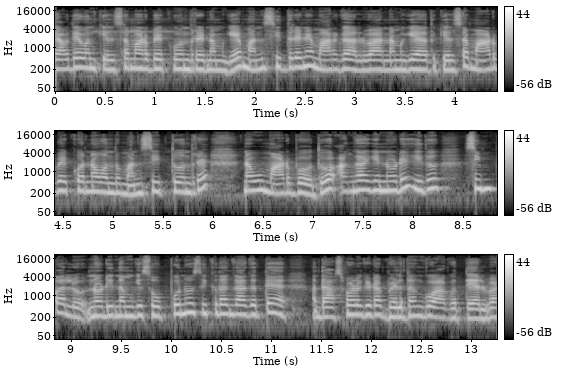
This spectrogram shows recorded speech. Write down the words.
ಯಾವುದೇ ಒಂದು ಕೆಲಸ ಮಾಡಬೇಕು ಅಂದರೆ ನಮಗೆ ಮನಸ್ಸಿದ್ರೇ ಮಾರ್ಗ ಅಲ್ವಾ? ನಮಗೆ ಅದು ಕೆಲಸ ಮಾಡಬೇಕು ಅನ್ನೋ ಒಂದು ಮನಸ್ಸಿತ್ತು ಅಂದರೆ ನಾವು ಮಾಡ್ಬೋದು. ಹಂಗಾಗಿ ನೋಡಿ ಇದು ಸಿಂಪಲ್ಲು. ನೋಡಿ ನಮಗೆ ಸೊಪ್ಪು ಸಿಕ್ಕದಂಗೆ ಆಗುತ್ತೆ, ದಾಸವಾಳ ಗಿಡ ಬೆಳೆದಂಗೂ ಆಗುತ್ತೆ ಅಲ್ವಾ?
